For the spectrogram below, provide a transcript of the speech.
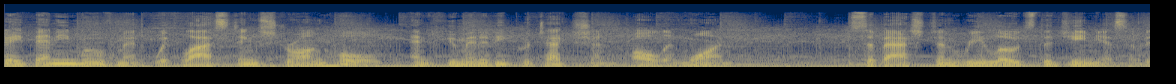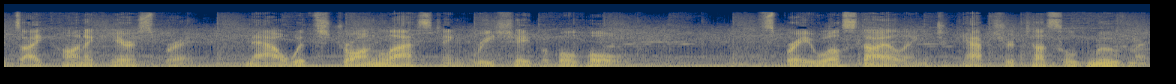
Reshape any movement with lasting strong hold and humidity protection all in one. Sebastian reloads the genius of its iconic hairspray, now with strong lasting reshapable hold. Spray while styling to capture tussled movement.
